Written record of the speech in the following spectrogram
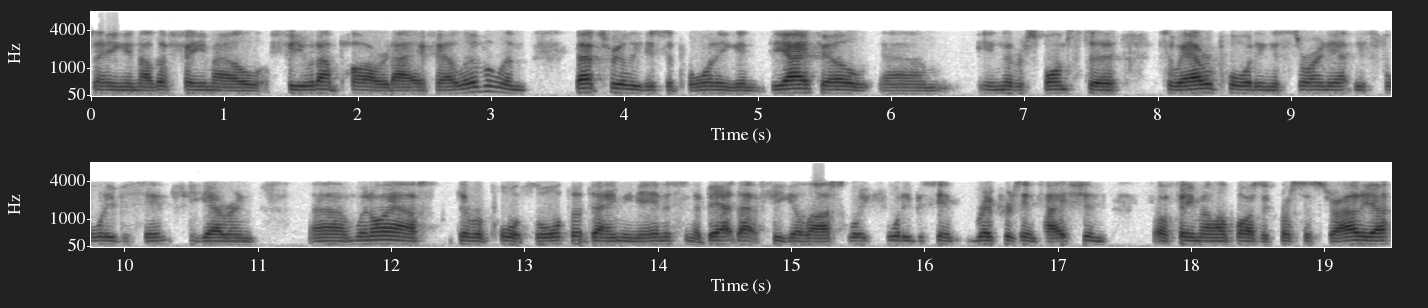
seeing another female field umpire at AFL level, and that's really disappointing. And the AFL, um, in the response to, to our reporting, has thrown out this 40% figure. And um, when I asked the report's author, Damien Anderson, about that figure last week, 40% representation of female umpires across Australia,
